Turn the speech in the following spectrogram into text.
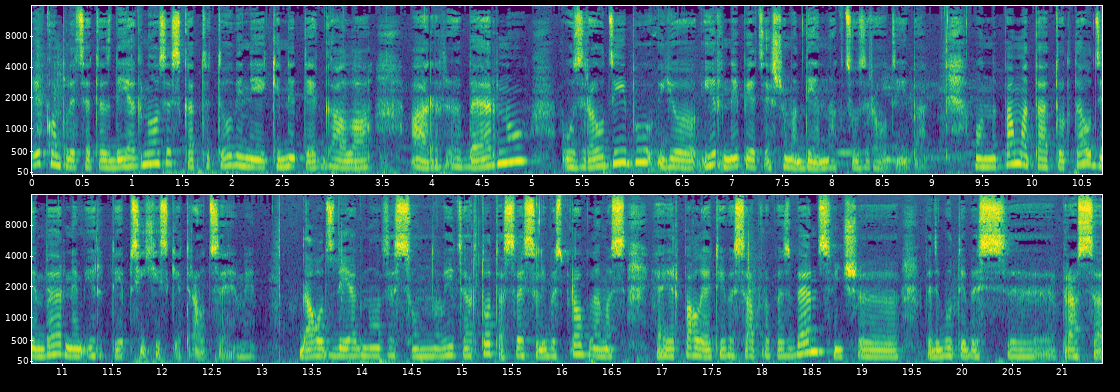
Ir komplicētas diagnozes, kad tuvinieki netiek galā ar bērnu uzraudzību, jo ir nepieciešama diennakts uzraudzība. Un pamatā tur daudziem bērniem ir tie psihiskie traucējumi daudz diagnozes, un līdz ar to tas veselības problēmas, ja ir palietības aprūpes bērns, viņš eh, pēc būtības eh, prasa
